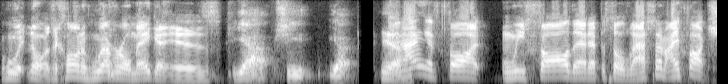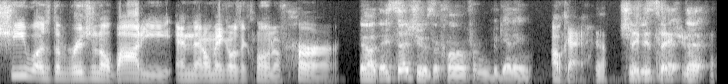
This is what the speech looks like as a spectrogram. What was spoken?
who it no it's a clone of whoever Omega is Yeah, she. Yeah, Yeah. and Yeah, I had thought when we saw that episode last time I thought she was the original body and that Omega was a clone of her no, they said she was a clone from the beginning. okay yeah. She they did say she that.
